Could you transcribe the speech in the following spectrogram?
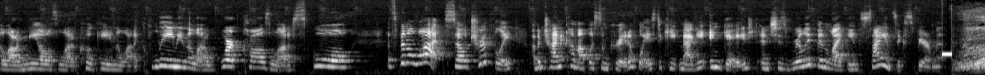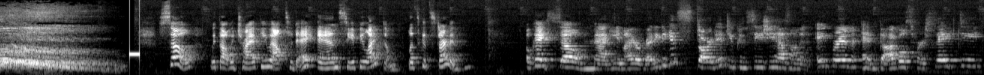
a lot of meals, a lot of cooking, a lot of cleaning, a lot of work calls, a lot of school. It's been a lot. So truthfully, I've been trying to come up with some creative ways to keep Maggie engaged and she's really been liking science experiments. So we thought we'd try a few out today and see if you liked them. Let's get started. Okay, so Maggie and I are ready to get started. You can see she has on an apron and goggles for safety.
